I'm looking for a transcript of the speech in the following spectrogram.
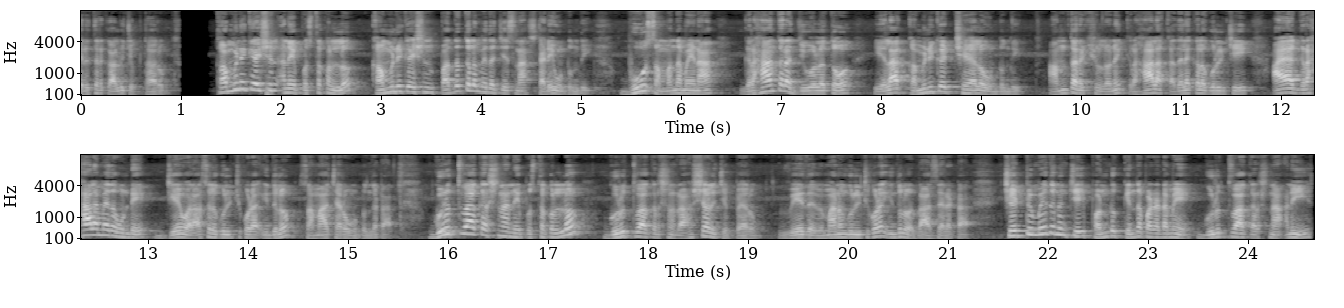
చరిత్రకారులు చెప్తారు. కమ్యూనికేషన్ అనే పుస్తకంలో కమ్యూనికేషన్ పద్ధతుల మీద చేసిన స్టడీ ఉంటుంది. భూ సంబంధమైన గ్రహాంతర జీవులతో ఎలా కమ్యూనికేట్ చేయాలో ఉంటుంది. అంతరిక్షంలోని గ్రహాల కదలికల గురించి ఆయా గ్రహాల మీద ఉండే జీవరాశుల గురించి కూడా ఇందులో సమాచారం ఉంటుందట. గురుత్వాకర్షణ అనే పుస్తకంలో గురుత్వాకర్షణ రహస్యాలు చెప్పారు. వేద విమానం గురించి కూడా ఇందులో రాశారట. చెట్టు మీద నుంచి పండు కింద పడటమే గురుత్వాకర్షణ అని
